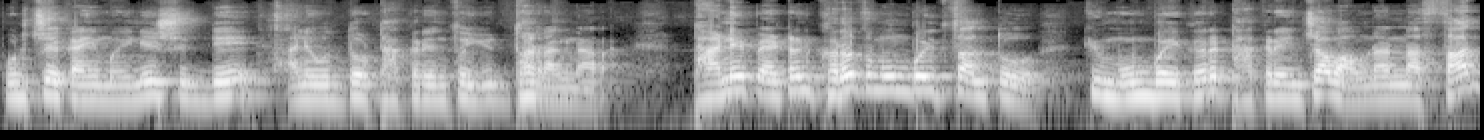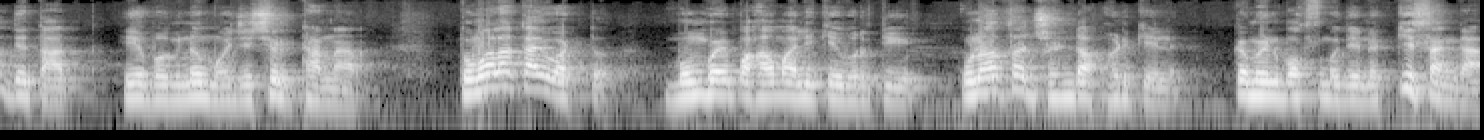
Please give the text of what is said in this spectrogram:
पुढचे काही महिने शिंदे आणि उद्धव ठाकरेंचं युद्ध रंगणार आहे. ठाणे पॅटर्न खरंच मुंबईत चालतो की मुंबईकर ठाकरेंच्या भावनांना साथ देतात हे बघणं मजेशीर ठरणार तुम्हाला काय वाटतं? मुंबई महामालिकेवरती कुणाचा झेंडा फडकेल? कमेंट बॉक्समध्ये नक्की सांगा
